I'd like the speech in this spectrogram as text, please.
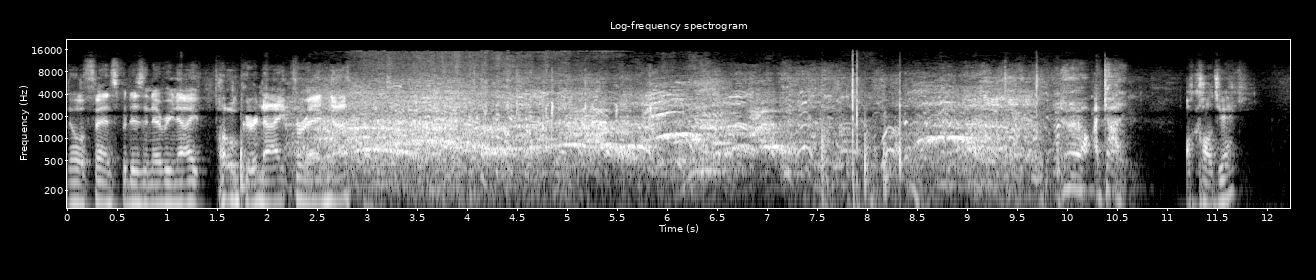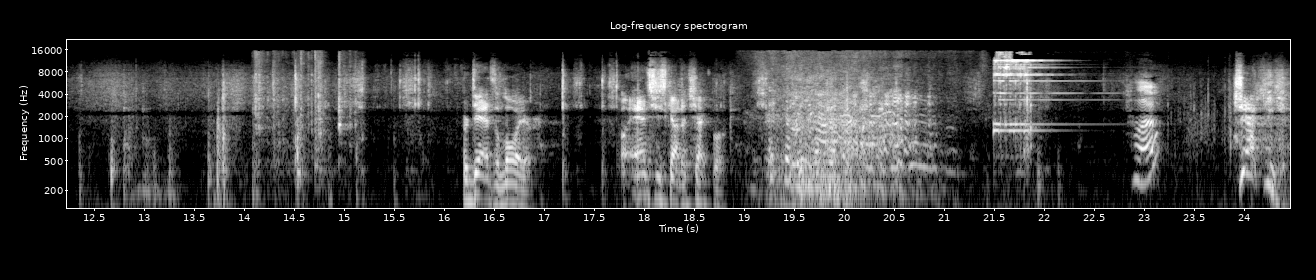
No offense, but isn't every night poker night for Edna? No, no, no, I got it. I'll call Jackie. Her dad's a lawyer. Oh, and she's got a checkbook. Hello? Jackie!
